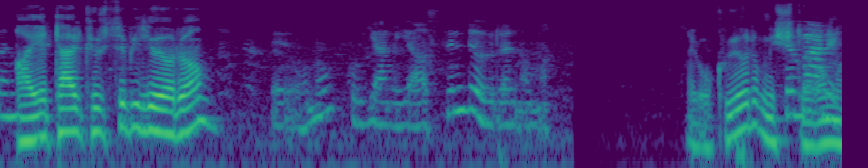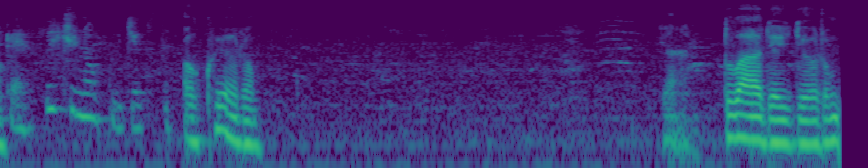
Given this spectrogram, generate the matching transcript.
ben. Ayetel kürsü biliyorum. E, onu oku. Yani Yasin de öğren ama. E, okuyorum işte onu. Tebareke. Üçünü okuyacaksın. Okuyorum. Yani dua da ediyorum.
